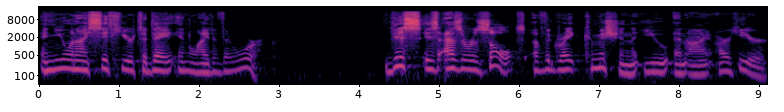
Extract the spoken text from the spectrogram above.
And you and I sit here today in light of their work. This is as a result of the Great Commission that you and I are here.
